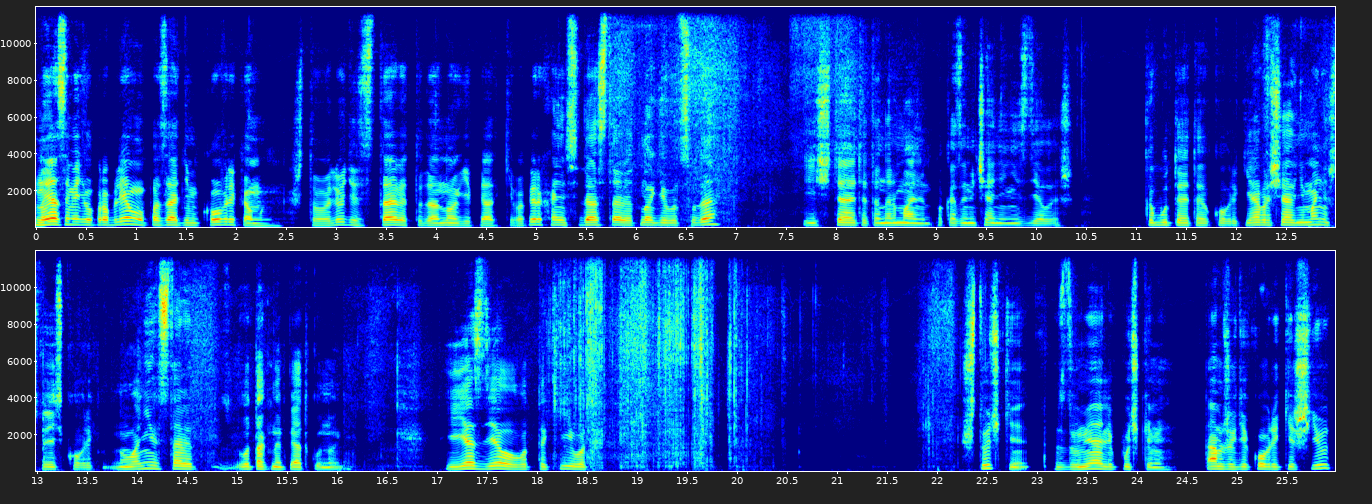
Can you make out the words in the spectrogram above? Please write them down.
Но я заметил проблему по задним коврикам, что люди ставят туда ноги, пятки. Во-первых, они всегда ставят ноги вот сюда и считают это нормальным, пока замечания не сделаешь. Как будто это коврик. Я обращаю внимание, что есть коврик. Но они ставят вот так на пятку ноги. И я сделал вот такие вот штучки с двумя липучками. Там же, где коврики шьют,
